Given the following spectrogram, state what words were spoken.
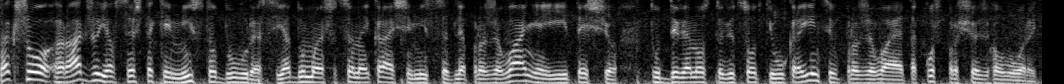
Так що раджу я все ж таки місто Дурес. Я думаю, що це найкраще місце для проживання, і те, що тут 90% українців проживає, також про щось говорить.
